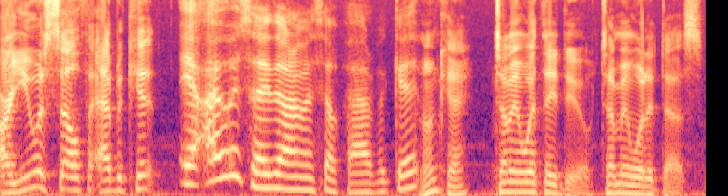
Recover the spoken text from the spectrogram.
Are you a self advocate? Yeah, I would say that I'm a self advocate. Okay. Tell me what they do. Tell me what it does.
